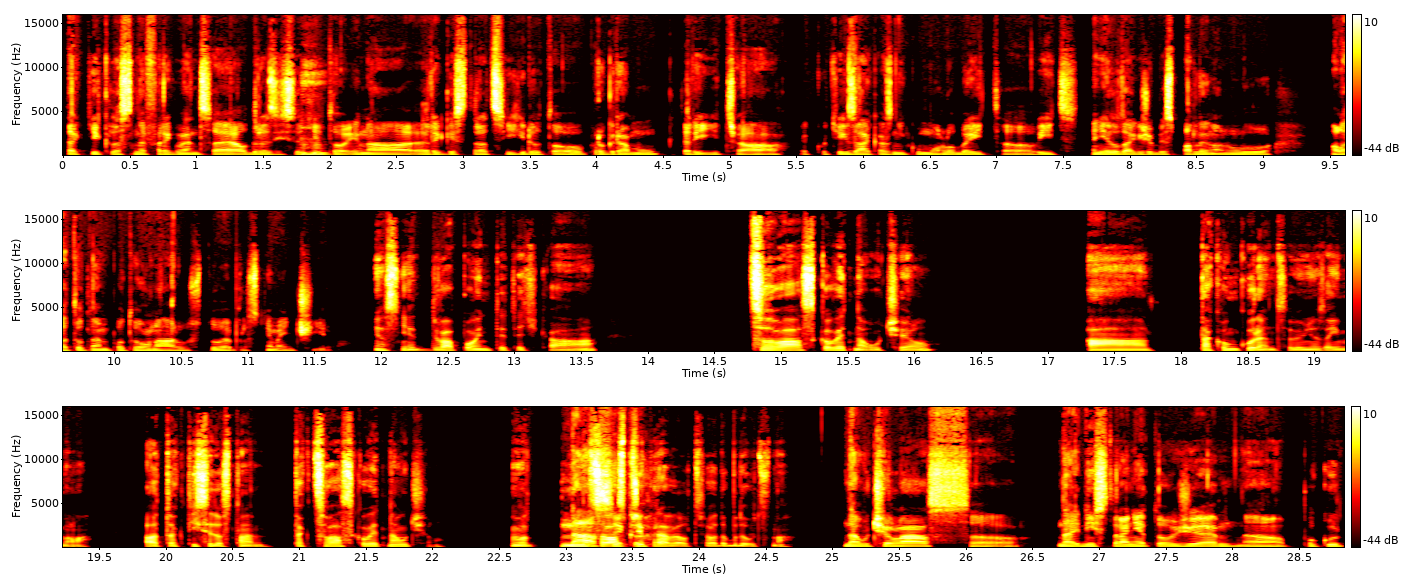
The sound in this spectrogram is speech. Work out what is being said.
tak ti klesne frekvence a odrazí se mm-hmm. ti mhm. to i na registracích do toho programu, který třeba jako těch zákazníků mohlo být víc. Není to tak, že by spadly na nulu, ale to tempo toho nárůstu je prostě menší. Jo. Jasně, dva pointy teďka. Co vás COVID naučil? A ta konkurence by mě zajímala. Ale tak ty se dostaneme. Tak co vás COVID naučil? Nebo nás co vás jako, připravil třeba do budoucna? Naučil nás uh, na jedné straně to, že uh, pokud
